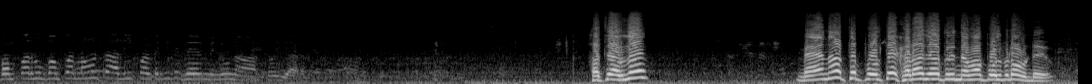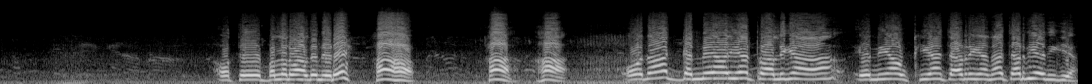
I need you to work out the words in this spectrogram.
ਬੰਪਰ ਨੂੰ ਬੰਪਰ ਲਾਉਣ, ਟਰਾਲੀ ਪਲਟ ਗਈ ਤੇ ਫੇਰ ਮੈਨੂੰ ਨਾ ਆਖੋ ਯਾਰ। ਹਥਿਆਰ ਨਾ? ਮੈਂ ਨਾ ਉੱਥੇ ਪੁਲ ਤੇ ਖੜਾ ਜਾ ਤੁਸੀਂ ਨਵਾਂ ਪੁਲ ਬਣਾਉਣ ਦੇ ਉੱਥੇ ਬੱਲਰਵਾਲ ਦੇ ਨੇੜੇ? ਹਾਂ ਹਾਂ। ਹਾਂ ਹਾਂ। ਉਹ ਨਾ ਗੰਨੇ ਵਾਲੀਆਂ ਟਰਾਲੀਆਂ, ਇੰਨੀਆਂ ਔਖੀਆਂ ਚੜ ਰਹੀਆਂ ਨਾ ਚੜਦੀਆਂ ਨਹੀਂ ਗਿਆ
